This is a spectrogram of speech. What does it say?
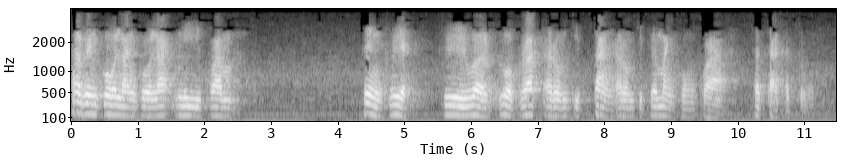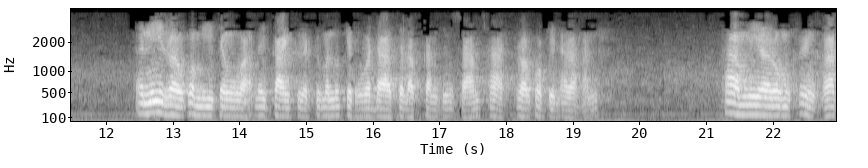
ถ้าเป็นโกลังโกละมีความเคร่งเครียดคือว่ารวบรัดอารมณ์จิตตั้ง อารมณ์จิตไว้มั่นคงกว่าสัตตาคตุอันนี้เราก็มีจังหวะในการเกิดเป็นมนุษย์เทวดาสลับกันถึงสามชาติ เราก็เป็นอรหันต์ ถ้ามีอารมณ์เคร่งครัด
